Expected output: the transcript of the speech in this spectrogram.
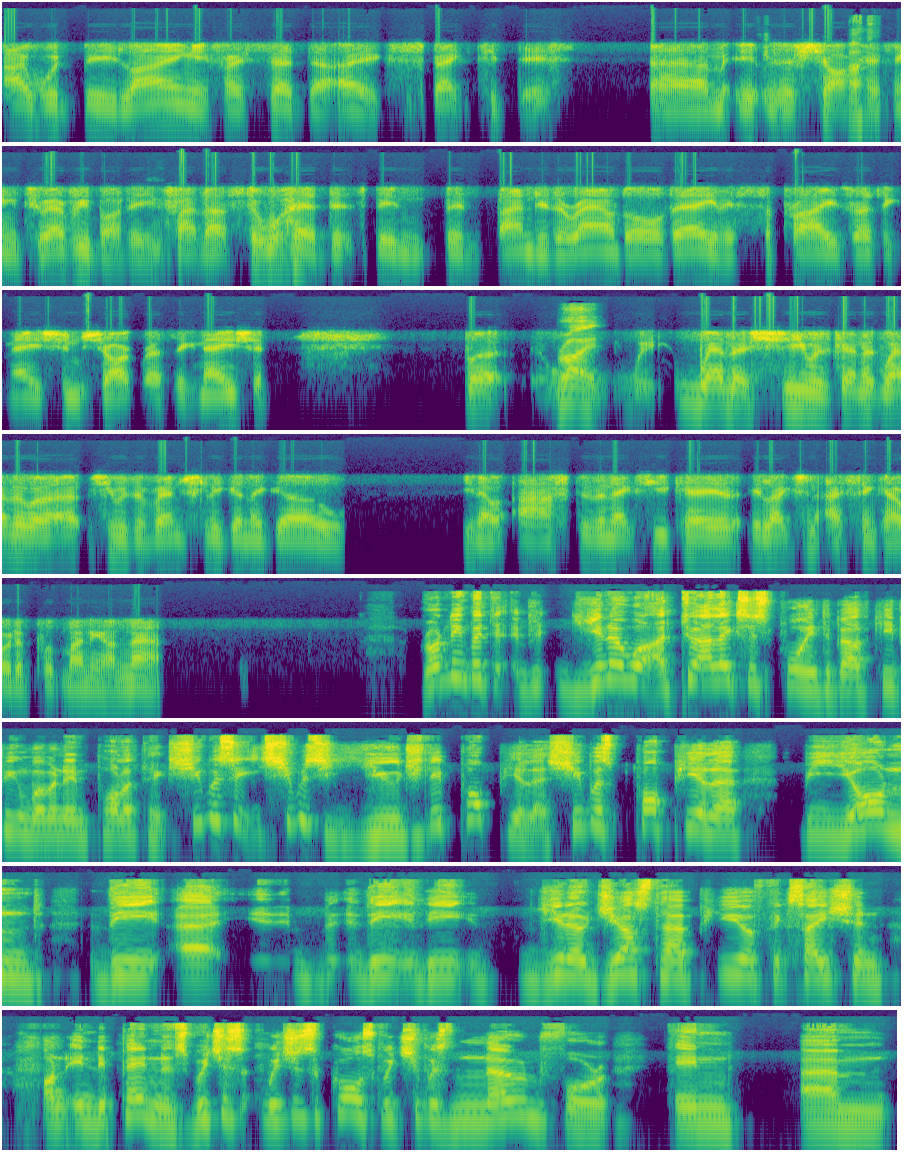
I would be lying if I said that I expected this. Um, it was a shock, I think, to everybody. In fact, that's the word that's been, been bandied around all day this surprise resignation, shock resignation. But right. whether she was going to, whether she was eventually going to go, you know, after the next UK election, I think I would have put money on that. Rodney, but you know what? To Alix's point about keeping women in politics, she was she was hugely popular. She was popular beyond the uh, the the you know just her pure fixation on independence, which is which is of course which she was known for in um,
